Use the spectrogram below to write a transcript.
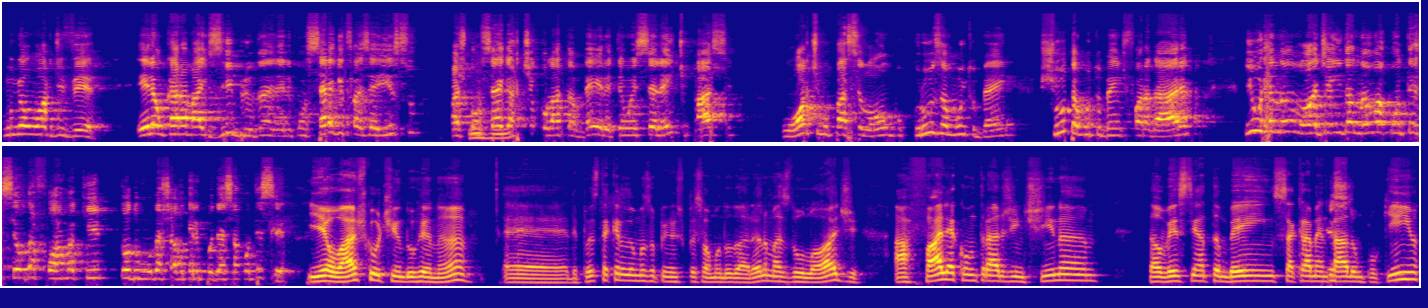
no meu modo de ver, ele é um cara mais híbrido, né? Ele consegue fazer isso, mas consegue uhum. articular também. Ele tem um excelente passe um ótimo passe longo, cruza muito bem, chuta muito bem de fora da área. E o Renan Lodge ainda não aconteceu da forma que todo mundo achava que ele pudesse acontecer. E eu acho que o time do Renan, é... depois até quero ler umas opiniões que o pessoal mandou do Arana, mas do Lodge, a falha contra a Argentina talvez tenha também sacramentado isso. um pouquinho.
